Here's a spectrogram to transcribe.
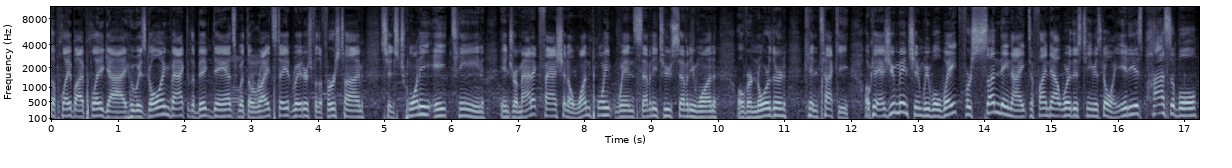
the play by play guy, who is going back to the big dance with the Wright State Raiders for the first time since 2018 in dramatic fashion? A one point win, 72 71 over Northern Kentucky. Okay, as you mentioned, we will wait for Sunday night to find out where this team is going. It is possible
